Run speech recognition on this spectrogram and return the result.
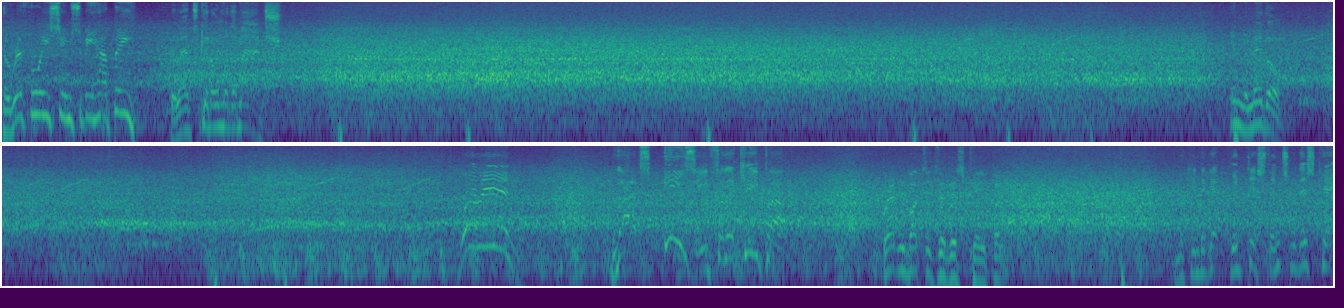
The referee seems to be happy, but let's get on with the match. In the middle. Run in! That's easy for the keeper. Bread and butter to this keeper. Looking to get good distance with this kick.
